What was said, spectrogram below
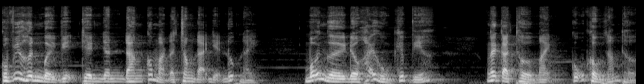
Cùng với hơn 10 vị thiên nhân đang có mặt ở trong đại điện lúc này, Mỗi người đều hãi hùng khiếp vía, Ngay cả thở mạnh cũng không dám thở.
